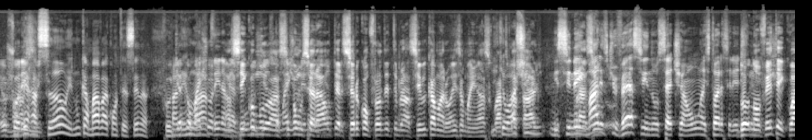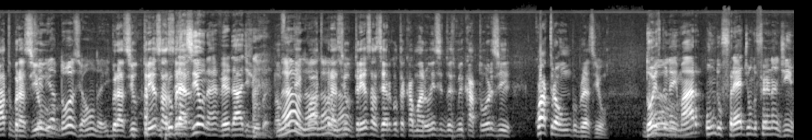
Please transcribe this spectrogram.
Eu uma chorei aberração e nunca mais vai acontecer. Né? Foi o dia que eu mais lado. chorei na minha Assim vida. como, assim como será o terceiro confronto entre Brasil e Camarões amanhã às que 4 eu da acho tarde. E se Brasil- Neymar estivesse no 7x1, a história seria Do diferente. 94, Brasil. Seria 12 a 1 daí. Brasil 3 a 0 Pro Brasil, né? Verdade, Juba. 94, Não, não, não, Brasil não. 3 a 0 contra Camarões e 2014 4 a 1 pro Brasil. Dois do Neymar, um do Fred e um do Fernandinho.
